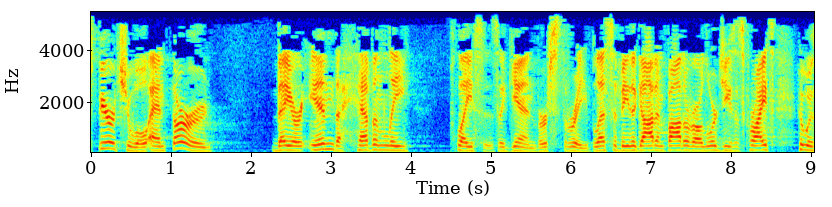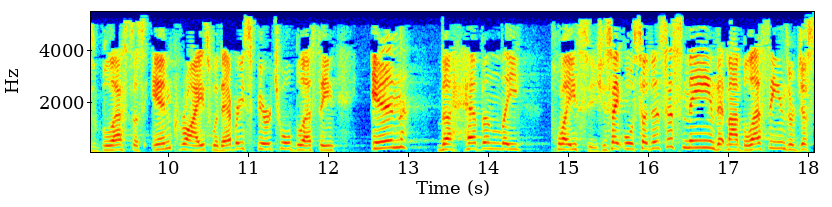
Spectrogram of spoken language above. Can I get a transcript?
spiritual. And third, they are in the heavenly places. Again, verse 3 Blessed be the God and Father of our Lord Jesus Christ, who has blessed us in Christ with every spiritual blessing in the heavenly places. You say, well, so does this mean that my blessings are just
